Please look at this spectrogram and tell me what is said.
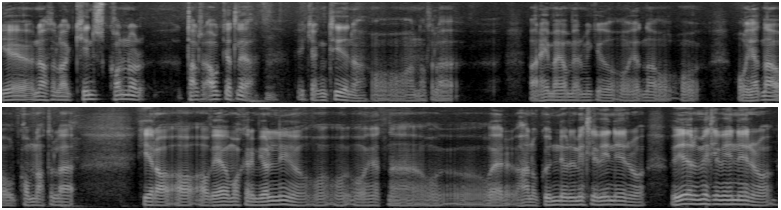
ég náttúrulega kynst Conor tals ágætlega mm. í gegnum tíðina og hann náttúrulega var heima hjá mér mikið og, og hérna og, og, og hérna og kom náttúrulega hér á, á, á vegum okkar í Mjölni og, og, og hérna og, og er, hann og Gunni eruð miklu vinnir og við erum miklu vinnir og,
